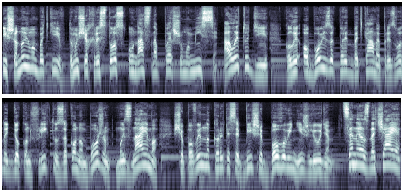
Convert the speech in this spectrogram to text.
і шануємо батьків, тому що Христос у нас на першому місці. Але тоді, коли обов'язок перед батьками призводить до конфлікту з законом Божим, ми знаємо, що повинно коритися більше Богові, ніж людям. Це не означає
